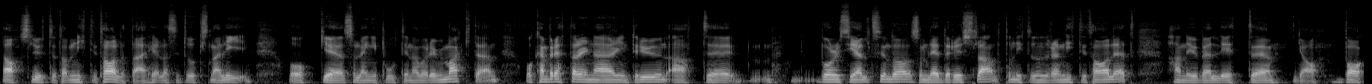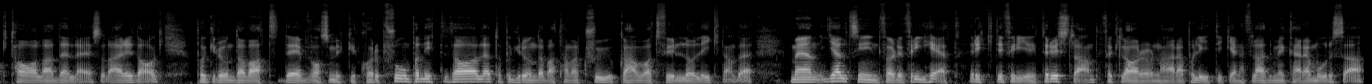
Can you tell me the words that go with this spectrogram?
ja, slutet av 90-talet där, hela sitt vuxna liv och eh, så länge Putin har varit vid makten. Och han berättar i den här intervjun att eh, Boris Jeltsin då, som ledde Ryssland på 1990-talet, han är ju väldigt, eh, ja, baktalad eller sådär idag på grund av att det var så mycket korruption på 90-talet och på grund av att han var sjuk och han var ett fylle och liknande. Men Jeltsin införde frihet, riktig frihet i Ryssland, förklarar den här politikern Vladimir Karamursa.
